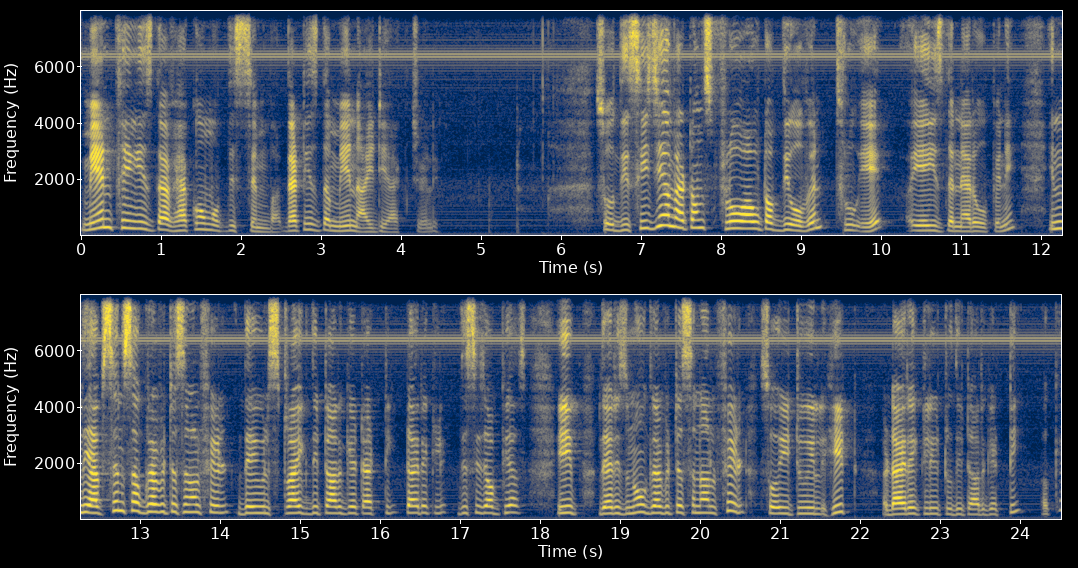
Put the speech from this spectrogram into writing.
Main thing is the vacuum of this chamber that is the main idea actually. So, the cesium atoms flow out of the oven through A, A is the narrow opening. In the absence of gravitational field, they will strike the target at T directly. This is obvious. If there is no gravitational field, so it will hit directly to the target T. Okay.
